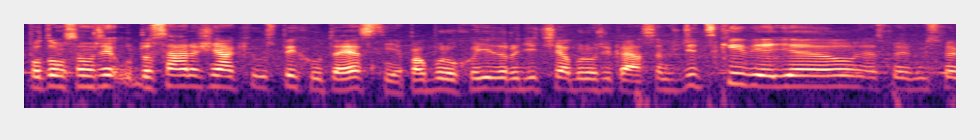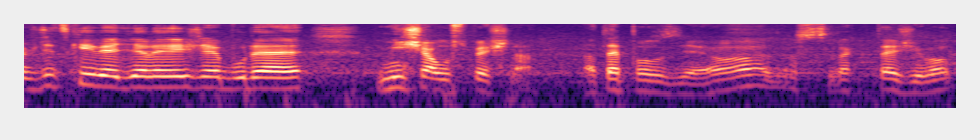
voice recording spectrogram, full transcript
potom samozřejmě dosáhneš nějaký úspěchu, to je jasně. Pak budou chodit rodiče a budou říkat, já jsem vždycky věděl, my jsme vždycky věděli, že bude Míša úspěšná. A to je pozdě, jo, ale prostě tak to je život.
